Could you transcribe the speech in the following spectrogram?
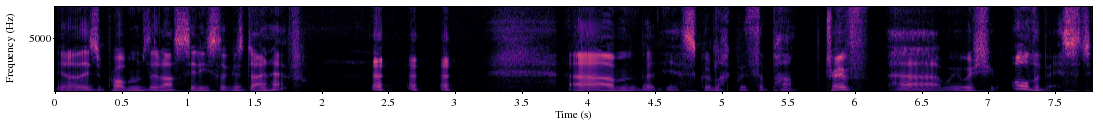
You know, these are problems that us city slickers don't have. Um, but yes, good luck with the pump. Trev, uh, we wish you all the best.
